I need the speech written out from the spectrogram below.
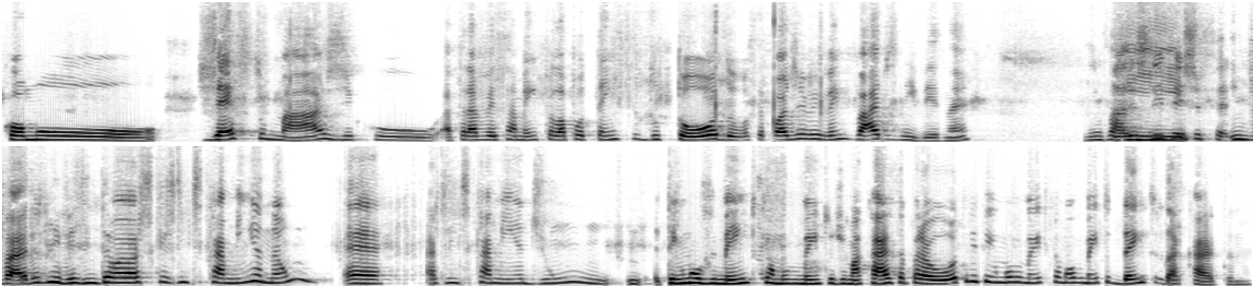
como gesto mágico, atravessamento pela potência do todo. Você pode viver em vários níveis, né? Em vários e, níveis diferentes. Em vários níveis. Então, eu acho que a gente caminha não. É, a gente caminha de um. Tem um movimento que é um movimento de uma carta para outra, e tem um movimento que é um movimento dentro da carta, né?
